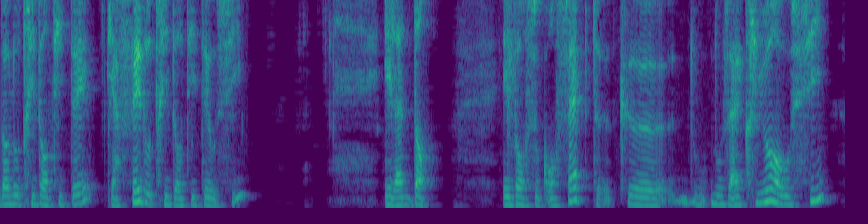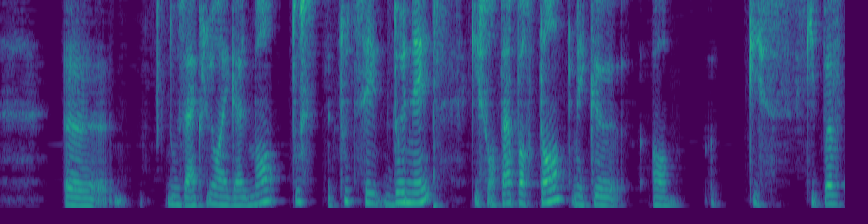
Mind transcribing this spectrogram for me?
dans notre identité, qui a fait notre identité aussi, et là-dedans. Et dans ce concept que nous, incluons aussi, euh, nous incluons également tous- toutes ces données qui sont importantes, mais que en, qui, qui peuvent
